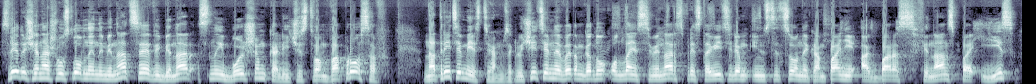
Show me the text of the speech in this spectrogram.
Следующая наша условная номинация – вебинар с наибольшим количеством вопросов. На третьем месте заключительный в этом году онлайн-семинар с представителем инвестиционной компании «Ак Барс Финанс» по ИИС –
